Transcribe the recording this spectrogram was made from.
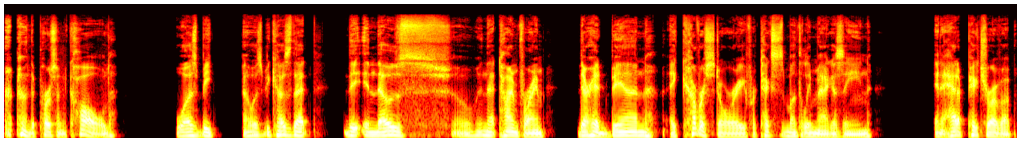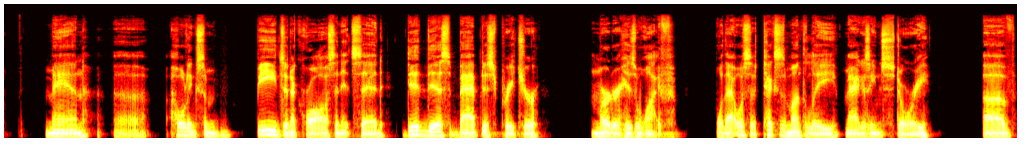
the person called was be uh, was because that the in those oh, in that time frame there had been a cover story for Texas Monthly magazine, and it had a picture of a man uh, holding some beads and a cross, and it said, "Did this Baptist preacher murder his wife?" Well, that was a Texas Monthly magazine story of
